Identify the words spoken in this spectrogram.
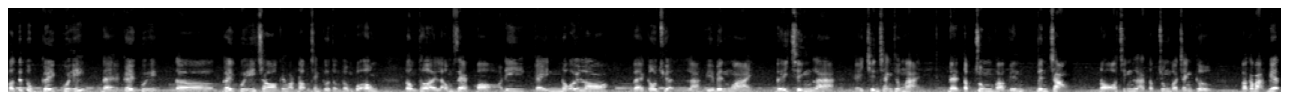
và tiếp tục gây quỹ để gây quỹ uh, gây quỹ cho cái hoạt động tranh cử tổng thống của ông đồng thời là ông dẹp bỏ đi cái nỗi lo về câu chuyện là phía bên ngoài đấy chính là cái chiến tranh thương mại để tập trung vào phía bên trong đó chính là tập trung vào tranh cử và các bạn biết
